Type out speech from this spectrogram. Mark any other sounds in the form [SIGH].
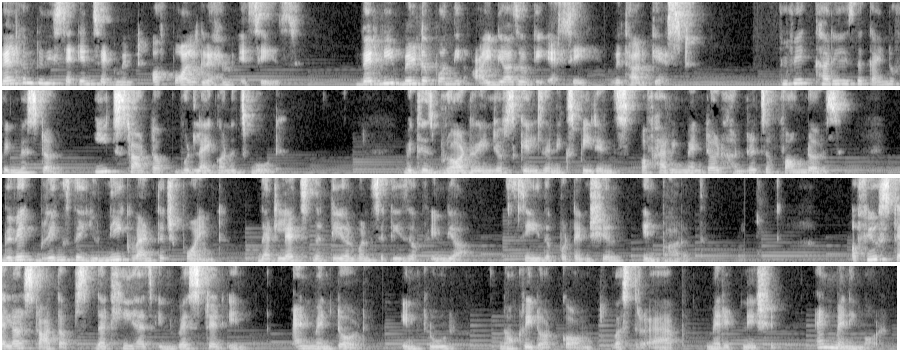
Welcome to the second segment of Paul Graham Essays, where we build upon the ideas of the essay with our guest. Vivek Khare is the kind of investor each startup would like on its board. With his broad range of skills and experience of having mentored hundreds of founders, Vivek brings the unique vantage point that lets the tier 1 cities of India see the potential in Bharat. A few stellar startups that he has invested in and mentored include Naukri.com, Vastra App, Meritnation, and many more.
